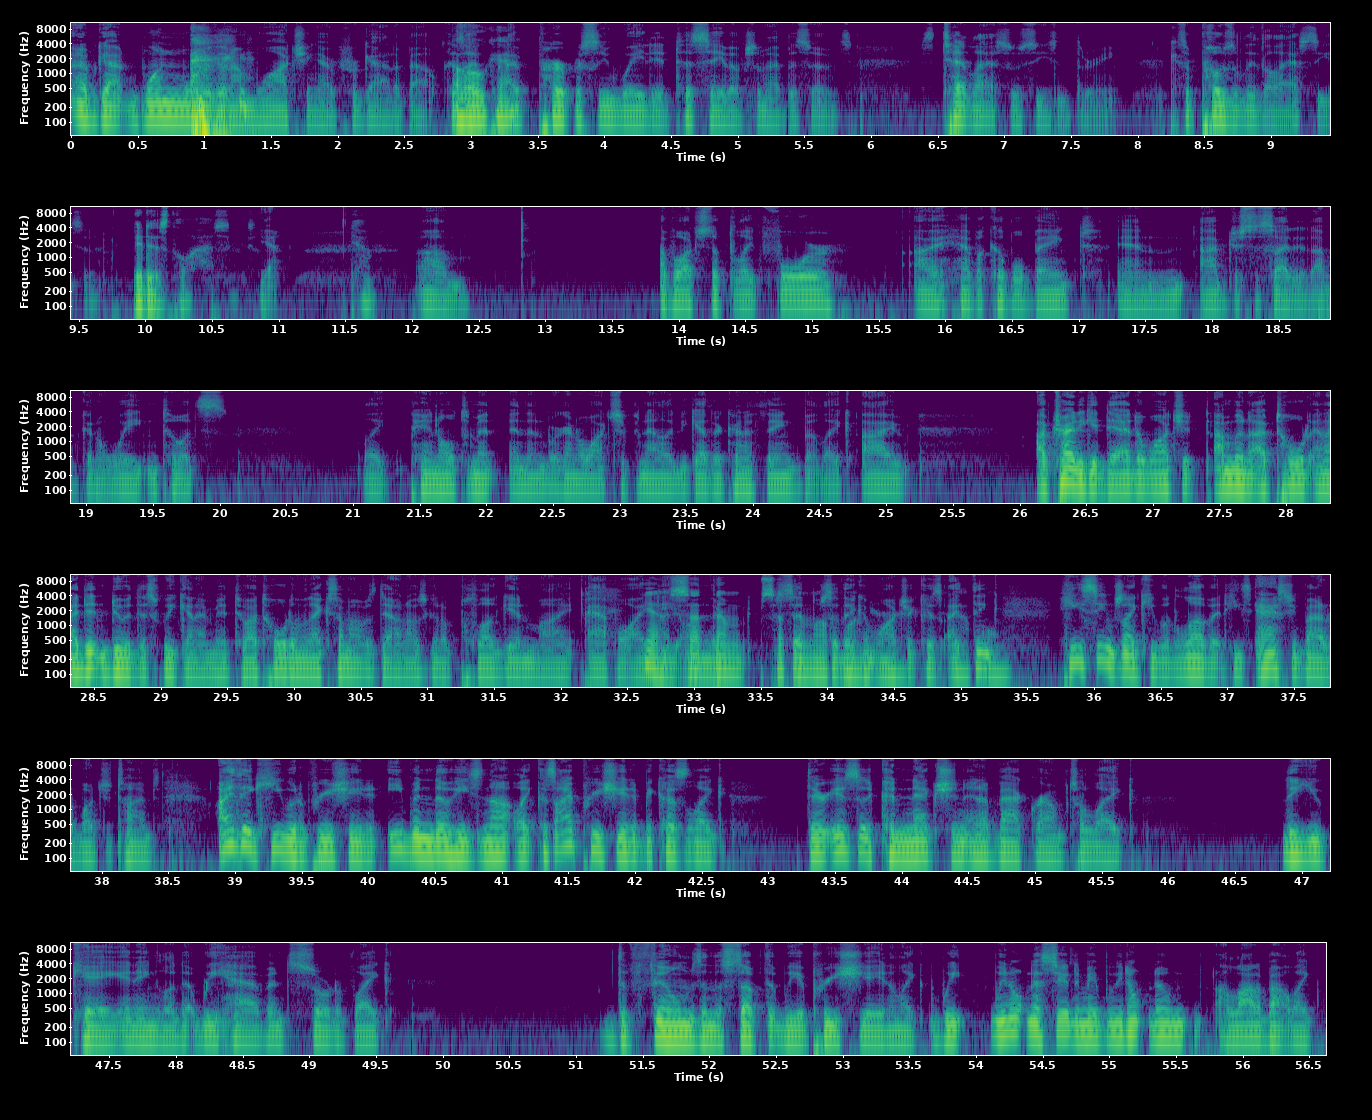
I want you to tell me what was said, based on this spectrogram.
I've got one more that I'm watching. I forgot about because Oh, I, okay. I purposely waited to save up some episodes. It's Ted Lasso season three, supposedly the last season. It is the last season. Yeah, Yeah. Um, I've watched up to like four. I have a couple banked, and I've just decided I'm gonna wait until it's like penultimate, and then we're gonna watch the finale together, kind of thing. But like I, I've tried to get Dad to watch it. I'm gonna. I've told, and I didn't do it this weekend. I meant to. I told him the next time I was down, I was gonna plug in my Apple ID. Yeah, set on their- them- set them up so they can watch it because I think he seems like he would love it. He's asked me about it a bunch of times. I think he would appreciate it, even though he's not like. Because I appreciate it because like there is a connection and a background to like the UK and England that we have, and sort of like the films and the stuff that we appreciate, and like we we don't necessarily maybe we don't know a lot about like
